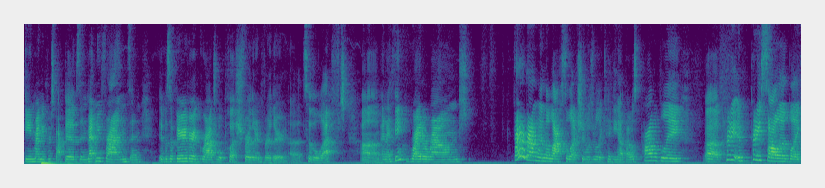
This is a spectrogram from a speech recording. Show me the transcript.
gained my new perspectives and met new friends, and it was a very, very gradual push further and further uh, to the left. Um, and I think right around, right around when the last election was really kicking up, I was probably uh, pretty, pretty solid like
